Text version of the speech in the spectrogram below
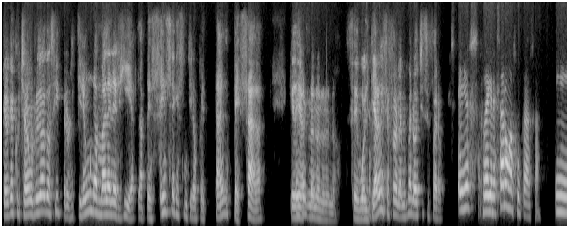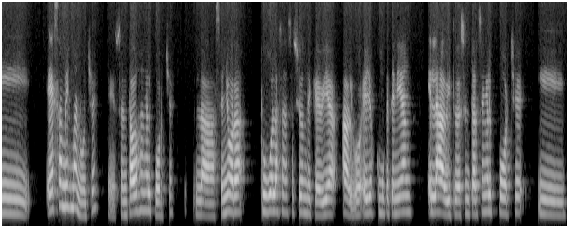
creo que escucharon un ruido algo así, pero tienen una mala energía. La presencia que sintieron fue tan pesada que dijeron, no, no, no, no, Se voltearon y se fueron la misma noche y se fueron. Ellos regresaron a su casa y esa misma noche, eh, sentados en el porche, la señora tuvo la sensación de que había algo. Ellos como que tenían el hábito de sentarse en el porche y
